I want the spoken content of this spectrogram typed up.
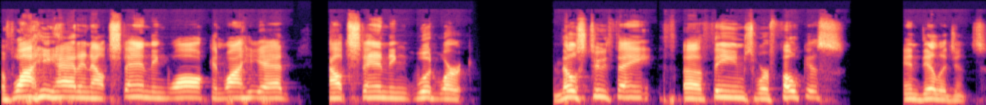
of why he had an outstanding walk and why he had outstanding woodwork. And those two th- uh, themes were focus and diligence.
